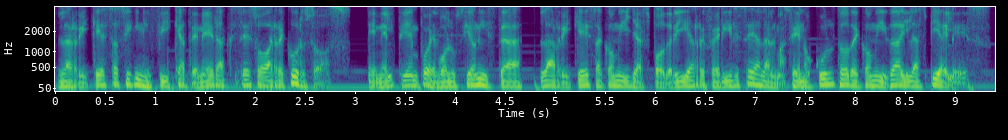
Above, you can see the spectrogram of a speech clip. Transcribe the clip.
La riqueza significa tener acceso a recursos. En el tiempo evolucionista, la riqueza comillas podría referirse al almacén oculto de comida y las pieles.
